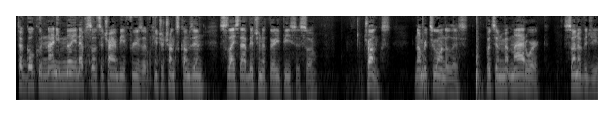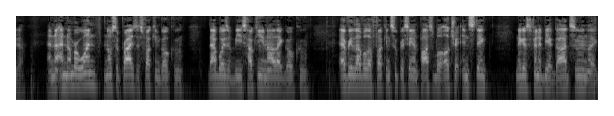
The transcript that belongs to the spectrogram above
Took Goku 90 million episodes to try and beat Frieza. Future Trunks comes in, slice that bitch into 30 pieces. So, Trunks, number two on the list. Puts in mad work. Son of Vegeta. And at number one, no surprise, is fucking Goku. That boy's a beast. How can you not like Goku? Every level of fucking Super Saiyan possible, Ultra Instinct. Niggas finna be a god soon. Like,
